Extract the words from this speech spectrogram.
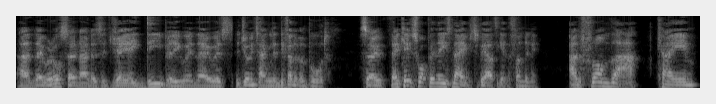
and they were also known as the JADB when there was the Joint Angling Development Board. So they keep swapping these names to be able to get the funding in. And from that came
